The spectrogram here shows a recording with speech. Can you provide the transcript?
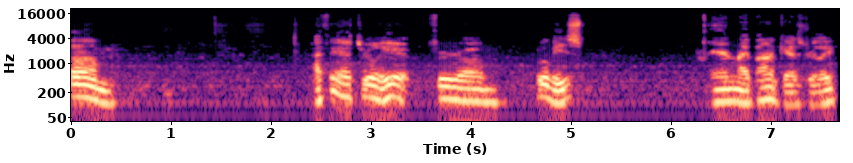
Um, I think that's really it for um, movies and my podcast. Really,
